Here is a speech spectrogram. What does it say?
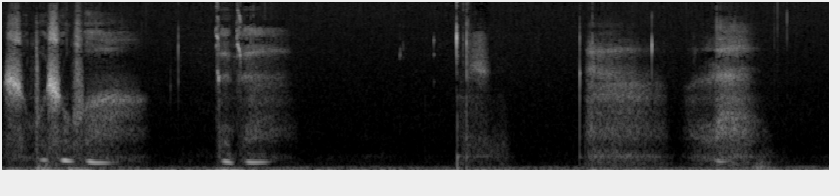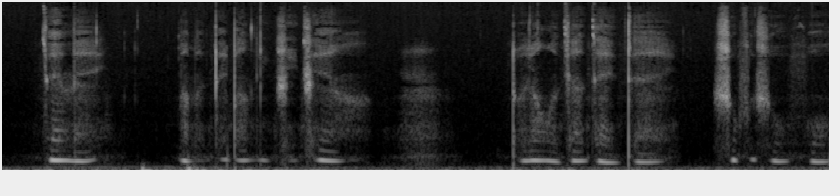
舒不舒服啊，仔仔？来，再来，妈妈再帮你吹吹啊，多让我家仔仔舒服舒服。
